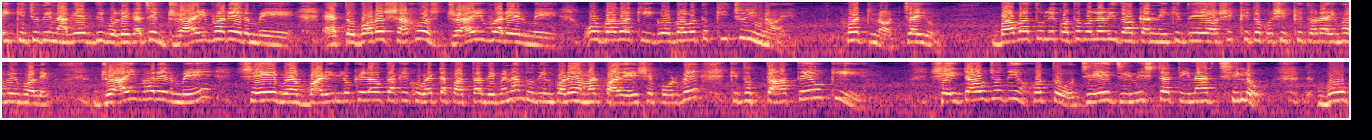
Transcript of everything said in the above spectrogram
এই কিছুদিন আগে অবধি বলে গেছে, ড্রাইভারের মেয়ে। এত বড় সাহস, ড্রাইভারের মেয়ে। ওর বাবা কি ওর বাবা তো কিছুই নয়। হোয়াট নট যাই হোক, বাবা তুলে কথা বলারই দরকার নেই, কিন্তু এই অশিক্ষিত, কুশিক্ষিতরা এইভাবেই বলে, ড্রাইভারের মেয়ে, সে বাড়ির লোকেরাও তাকে খুব একটা পাত্তা দেবে না। দুদিন পরে আমার পায়ে এসে পড়বে। কিন্তু তাতেও কি? সেইটাও যদি হতো, যে জিনিসটা টিনার ছিল, বুক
